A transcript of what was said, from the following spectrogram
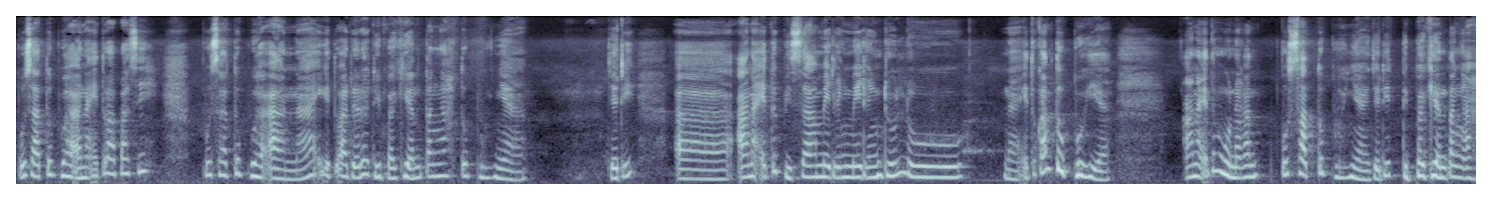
Pusat tubuh anak itu apa sih? Pusat tubuh anak itu adalah di bagian tengah tubuhnya. Jadi e, anak itu bisa miring-miring dulu. Nah, itu kan tubuh ya. Anak itu menggunakan pusat tubuhnya. Jadi di bagian tengah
